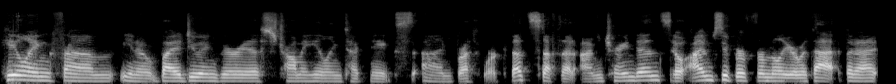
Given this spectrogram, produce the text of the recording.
healing from, you know, by doing various trauma healing techniques and breath work, that's stuff that I'm trained in. So I'm super familiar with that. But I,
